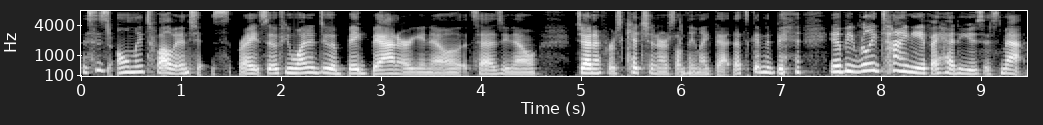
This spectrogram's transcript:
This is only 12 inches, right? So if you want to do a big banner, you know, that says, you know, Jennifer's Kitchen or something like that, that's going to be, it'll be really tiny if I had to use this mat.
